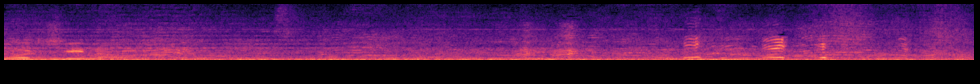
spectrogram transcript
Porcino.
